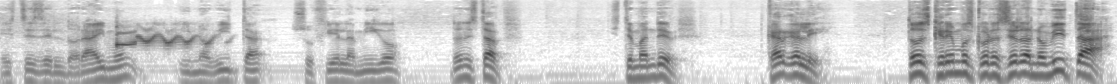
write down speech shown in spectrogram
Este es el Doraemon y Novita, su fiel amigo. ¿Dónde está? Si te mandé, cárgale. Todos queremos conocer a Novita.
